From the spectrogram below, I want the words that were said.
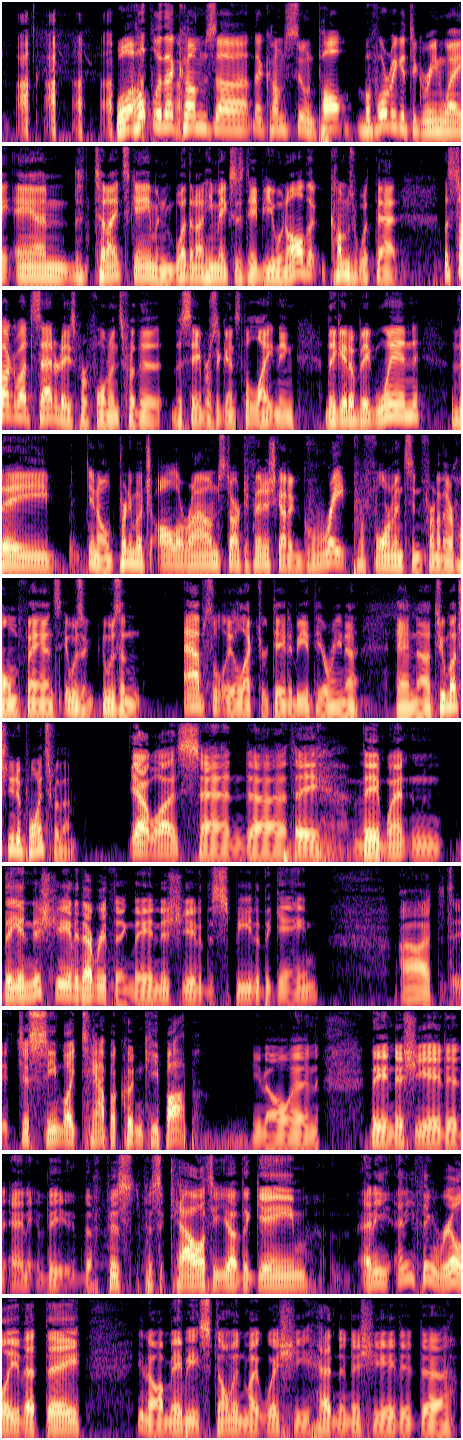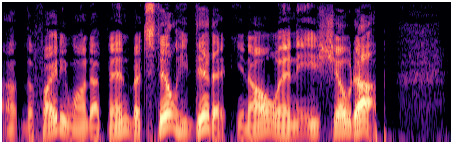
Well, hopefully that comes uh, that comes soon. Paul, before we get to Greenway and tonight's game and whether or not he makes his debut and all that comes with that, let's talk about Saturday's performance for the the Sabres against the Lightning. They get a big win. They, you know, pretty much all around start to finish got a great performance in front of their home fans. It was a it was an absolutely electric day to be at the arena and uh, too much needed points for them. Yeah, it was, and uh, they they went and they initiated everything. They initiated the speed of the game. Uh, it, just seemed like Tampa couldn't keep up, you know, and they initiated and the the phys- physicality of the game, any anything really that they, you know, maybe Stillman might wish he hadn't initiated uh, uh, the fight he wound up in, but still he did it, you know, and he showed up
